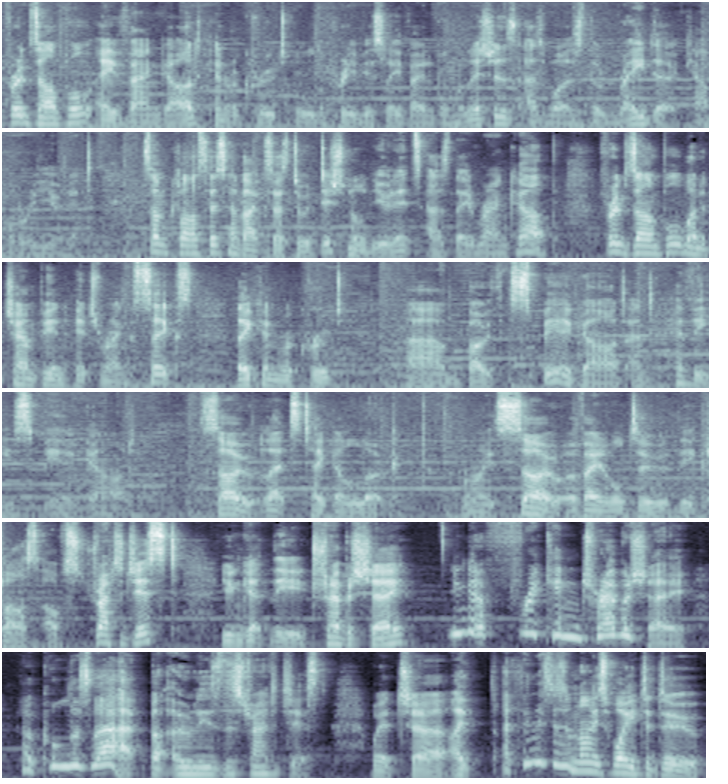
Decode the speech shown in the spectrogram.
For example, a Vanguard can recruit all the previously available militias as well as the Raider cavalry unit. Some classes have access to additional units as they rank up. For example, when a champion hits rank 6, they can recruit um, both Spear Guard and Heavy Spear Guard. So, let's take a look. Right, so available to the class of Strategist, you can get the Trebuchet, you can get a freaking trebuchet. How cool is that? But only as the strategist. Which uh, I I think this is a nice way to do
